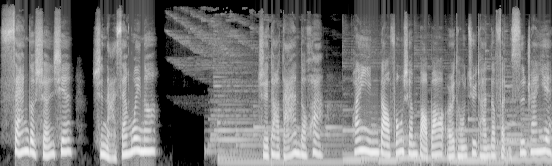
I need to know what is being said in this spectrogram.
三个神仙是哪三位呢？知道答案的话，欢迎到风神宝宝儿童剧团的粉丝专业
